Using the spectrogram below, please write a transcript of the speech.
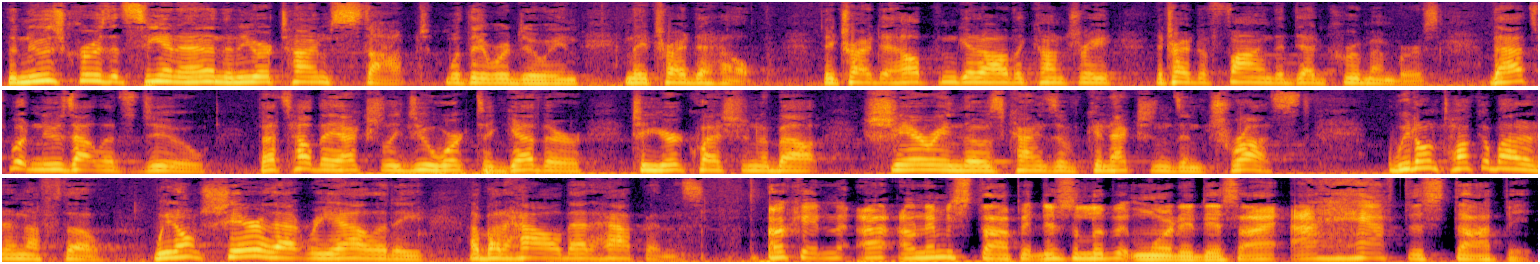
the news crews at CNN and the New York Times stopped what they were doing and they tried to help. They tried to help him get out of the country. They tried to find the dead crew members. That's what news outlets do. That's how they actually do work together. To your question about sharing those kinds of connections and trust, we don't talk about it enough, though. We don't share that reality about how that happens. Okay, uh, uh, let me stop it. There's a little bit more to this. I, I have to stop it.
